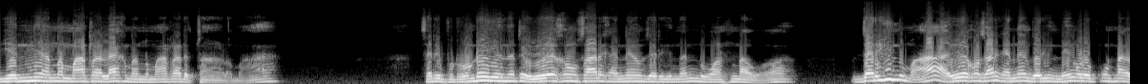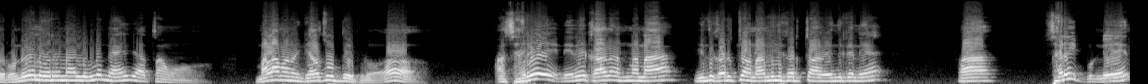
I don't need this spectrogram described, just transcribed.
ఇవన్నీ అన్న మాట్లాడలేక నన్ను మాట్లాడిస్తాడమ్మా సరే ఇప్పుడు రెండోది ఏంటంటే వివేకం సార్కి అన్యాయం జరిగిందని నువ్వు అంటున్నావు. జరిగిందిమా? వివేకం సార్కి అన్యాయం జరిగింది. నేను కూడా ఒప్పుకుంటున్నా కదా. రెండు వేల ఇరవై నాలుగులో న్యాయం చేస్తాము. మళ్ళా మనం గెలిచొద్దు ఇప్పుడు. సరే నేనే కాదంటున్నానా? ఎందుకు ఖర్చుతావు నా మీద ఖర్చుతావు ఎందుకని? సరే ఇప్పుడు నేను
